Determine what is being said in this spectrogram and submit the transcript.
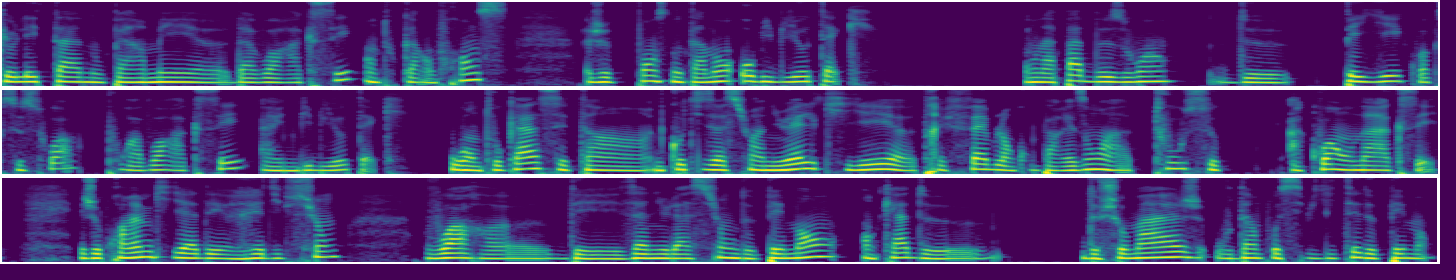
que l'État nous permet d'avoir accès, en tout cas en France. Je pense notamment aux bibliothèques. On n'a pas besoin de payer quoi que ce soit pour avoir accès à une bibliothèque ou en tout cas c'est une cotisation annuelle qui est euh, très faible en comparaison à tout ce à quoi on a accès. Et je crois même qu'il y a des réductions, voire euh, des annulations de paiement en cas de chômage ou d'impossibilité de paiement.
